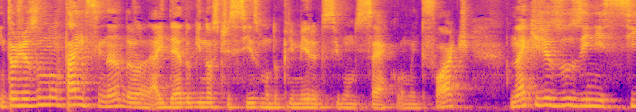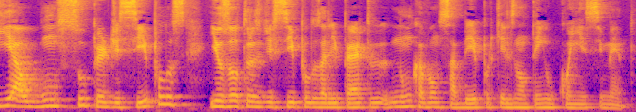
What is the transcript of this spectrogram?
Então Jesus não está ensinando a ideia do gnosticismo do primeiro e do segundo século muito forte. Não é que Jesus inicia alguns super discípulos e os outros discípulos ali perto nunca vão saber porque eles não têm o conhecimento.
